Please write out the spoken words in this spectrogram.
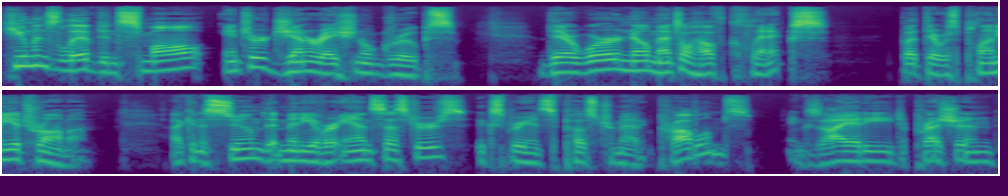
humans lived in small intergenerational groups. There were no mental health clinics, but there was plenty of trauma. I can assume that many of our ancestors experienced post traumatic problems, anxiety, depression,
